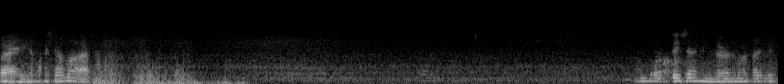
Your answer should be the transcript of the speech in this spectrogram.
ભાઈ પાછા બહાર આ મૂર્તિ છે હિંગળાજ માતાજી.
